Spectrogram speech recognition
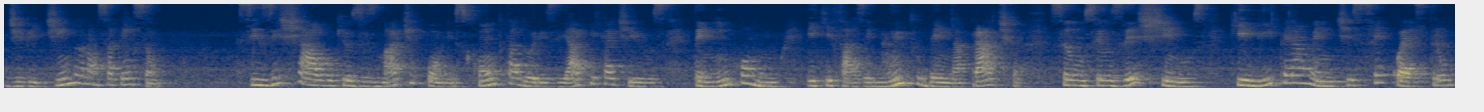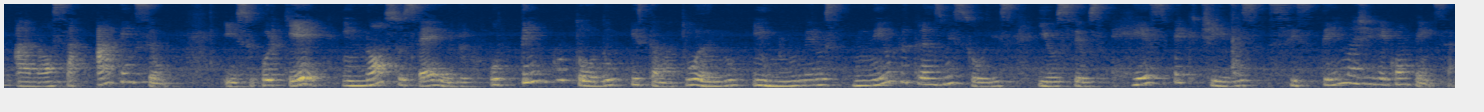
dividindo a nossa atenção se existe algo que os smartphones, computadores e aplicativos têm em comum e que fazem muito bem na prática, são os seus estímulos que literalmente sequestram a nossa atenção. Isso porque em nosso cérebro o tempo todo estão atuando inúmeros neurotransmissores e os seus respectivos sistemas de recompensa.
